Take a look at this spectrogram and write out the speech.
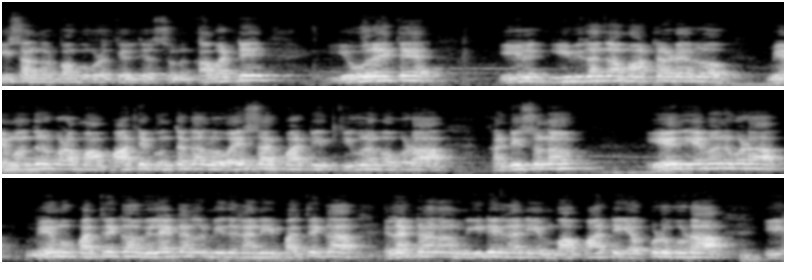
ఈ సందర్భంగా కూడా తెలియజేస్తున్నాం. కాబట్టి ఎవరైతే ఈ ఈ విధంగా మాట్లాడారో మేమందరూ కూడా మా పార్టీ గుంతకల్లు వైఎస్ఆర్ పార్టీ తీవ్రంగా కూడా ఖండిస్తున్నాం. ఏది ఏమని కూడా మేము పత్రికా విలేకరుల మీద కానీ పత్రికా ఎలక్ట్రానిక్ మీడియా కానీ మా పార్టీ ఎప్పుడు కూడా ఈ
